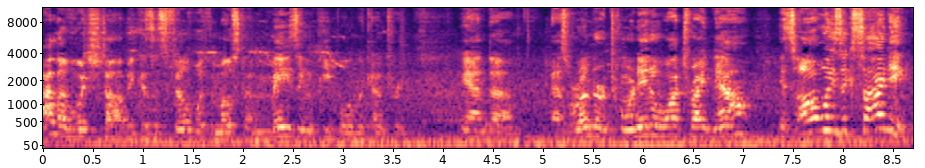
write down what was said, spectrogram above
I love Wichita because it's filled with the most amazing people in the country. And uh, as we're under a tornado watch right now, it's always exciting.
